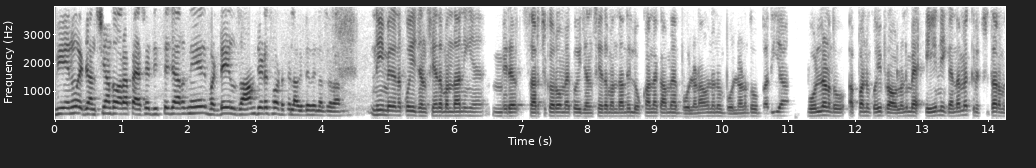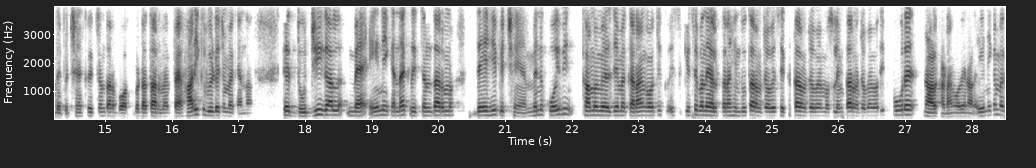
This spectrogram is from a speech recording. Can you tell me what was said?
ਵੀ ਇਹਨੂੰ ਏਜੰਸੀਆਂ ਦੁਆਰਾ ਪੈਸੇ ਦਿੱਤੇ ਜਾ ਰਹੇ ਨੇ। ਵੱਡੇ ਇਲਜ਼ਾਮ ਜਿਹੜੇ ਤੁਹਾਡੇ ਤੇ ਲੱਗਦੇ ਹੋਏ ਨਜ਼ਰ ਆ ਰਹੇ ਨਹੀਂ, ਮੇਰੇ ਨਾਲ ਕੋਈ ਏਜੰਸੀਆਂ ਦਾ ਬੰਦਾ ਨਹੀਂ ਹੈ। ਮੇਰੇ ਸਰਚ ਕਰੋ, ਮੈਂ ਕੋਈ ਏਜੰਸੀਆਂ ਦਾ ਬੰਦਾ ਨਹੀਂ। ਲੋਕਾਂ ਦਾ ਕੰਮ ਹੈ ਬੋਲਣਾ, ਉਹਨਾਂ ਨੂੰ ਬੋਲਣ ਦਿਓ, ਵਧੀਆ। ਬੋਲਣ ਦਿਓ, ਆਪਾਂ ਨੂੰ ਕੋਈ ਪ੍ਰੋਬਲਮ ਨਹੀਂ। ਮੈਂ ਇਹ ਨਹੀਂ ਕਹਿੰਦਾ ਮੈਂ ਕ੍ਰਿਸਚਨ ਧਰਮ ਦੇ ਪਿੱਛੇ ਹਾਂ। ਕ੍ਰਿਸਚਨ ਧਰਮ ਬਹੁਤ ਵੱਡਾ ਧਰਮ ਹੈ। ਪੈ- ਹਰ ਇੱਕ ਵੀਡੀਓ 'ਚ ਮੈਂ ਕਹਿੰਦਾ। ਤੇ ਦੂਜੀ ਗੱਲ, ਮੈਂ ਇਹ ਨਹੀਂ ਕਹਿੰਦਾ ਕ੍ਰਿਸਚਨ ਧਰਮ ਦੇ ਹੀ ਪਿੱਛੇ ਆ ਮੈਨੂੰ ਕੋਈ ਵੀ ਕੰਮ ਮਿਲ ਜੇ, ਮੈਂ ਕਰਾਂਗਾ, ਉਹ 'ਚ ਕਿਸੇ ਬੰਦੇ ਹੈਲਪ ਕਰਾਂ, ਹਿੰਦੂ ਧਰਮ 'ਚ ਹੋਵੇ, ਸਿੱਖ ਧਰਮ 'ਚ ਹੋਵੇ, ਮੁਸਲਿਮ ਧਰਮ 'ਚ ਹੋਵੇ ਉਹਦੀ ਪੂਰੇ ਨਾਲ ਖੜਾਂਗਾ, ਉਹਦੇ ਨਾਲ। ਇਹ ਨਹੀਂ ਕਿ ਮੈਂ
